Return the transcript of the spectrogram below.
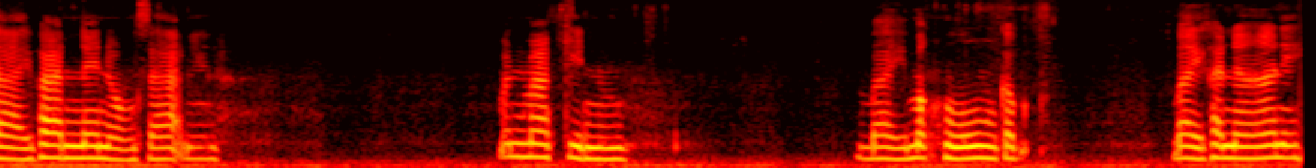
สายพันธุ์ในหนองสะนี่นะมันมากิน ใบมะฮงกับใบคะน้านี่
